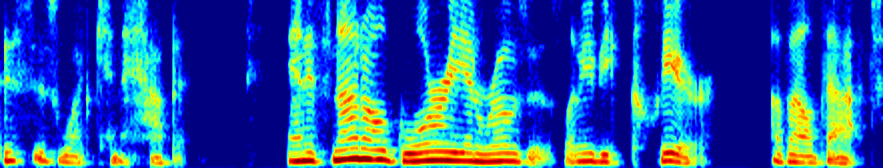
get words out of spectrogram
this is what can happen. And it's not all glory and roses. Let me be clear about that.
